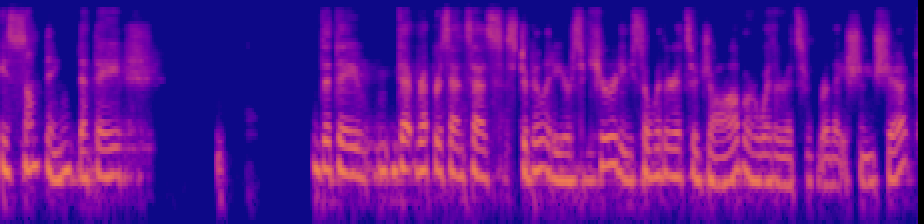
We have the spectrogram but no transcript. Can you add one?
is something that they that they that represents as stability or security. So whether it's a job or whether it's a relationship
